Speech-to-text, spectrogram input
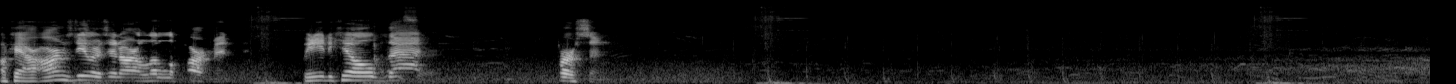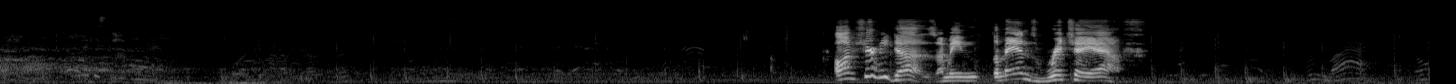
Okay, our arms dealer's in our little apartment. We need to kill that person. Oh, I'm sure he does. I mean, the man's rich AF. Relax. It's all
